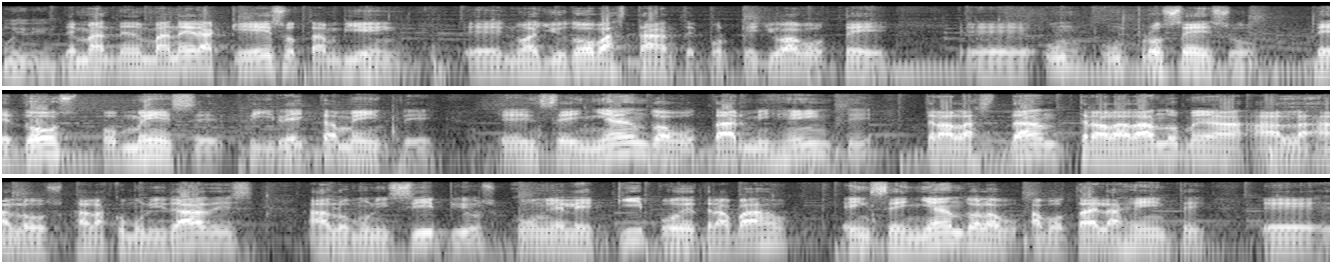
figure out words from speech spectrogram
De, manera que eso también eh, nos ayudó bastante porque yo agoté eh, un, un, proceso de dos meses directamente enseñando a votar mi gente, trasladándome a, los, a las comunidades, a los municipios, con el equipo de trabajo, enseñando a, votar a la gente eh,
